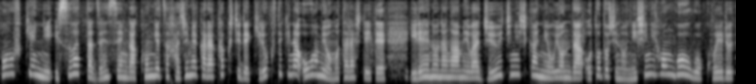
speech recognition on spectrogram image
本付近に居座った前線が今月初めから各地で記録的な大雨をもたらしていて異例の長雨は11日間に及んだおととしの西日本豪雨を超える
